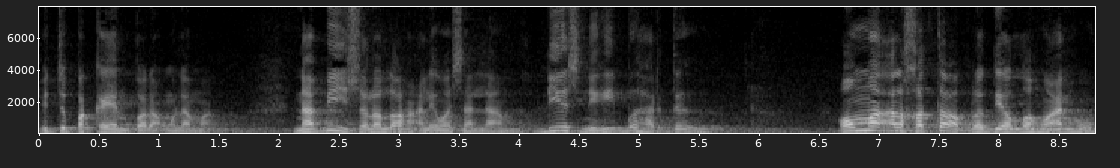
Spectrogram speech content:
Itu pakaian para ulama. Nabi SAW dia sendiri berharta. Umar Al-Khattab radhiyallahu anhu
